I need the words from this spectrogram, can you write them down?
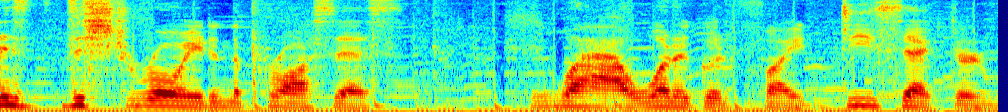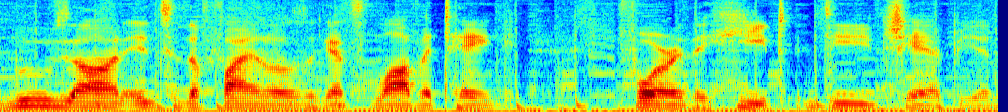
is destroyed in the process. Wow, what a good fight. Deesector moves on into the finals against Lava Tank. for the Heat D champion.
